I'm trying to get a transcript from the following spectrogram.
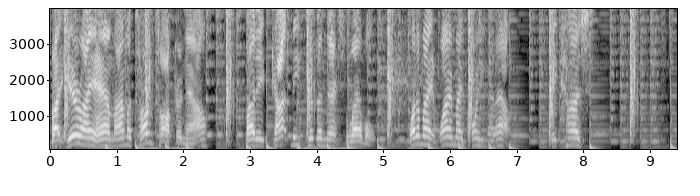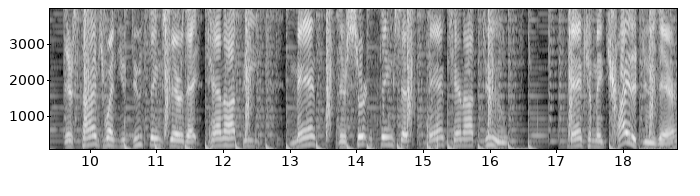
But here I am. I'm a tongue talker now. But it got me to the next level. What am I why am I pointing that out? Because there's times when you do things there that cannot be man there's certain things that man cannot do. Man can may try to do there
